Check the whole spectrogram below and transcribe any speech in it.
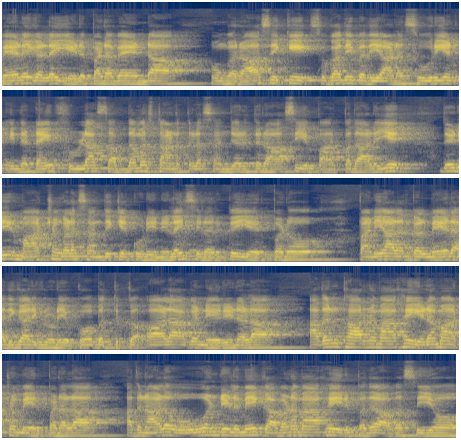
வேலைகளில் ஈடுபட வேண்டாம் உங்கள் ராசிக்கு சுகாதிபதியான சூரியன் இந்த டைம் ஃபுல்லாக சப்தமஸ்தானத்தில் சஞ்சரித்து ராசியை பார்ப்பதாலேயே திடீர் மாற்றங்களை சந்திக்கக்கூடிய நிலை சிலருக்கு ஏற்படும். பணியாளர்கள் மேல் அதிகாரிகளுடைய கோபத்துக்கு ஆளாக நேரிடலாம். அதன் காரணமாக இடமாற்றம் ஏற்படலாம் அதனால் ஒவ்வொன்றிலுமே கவனமாக இருப்பது அவசியம்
